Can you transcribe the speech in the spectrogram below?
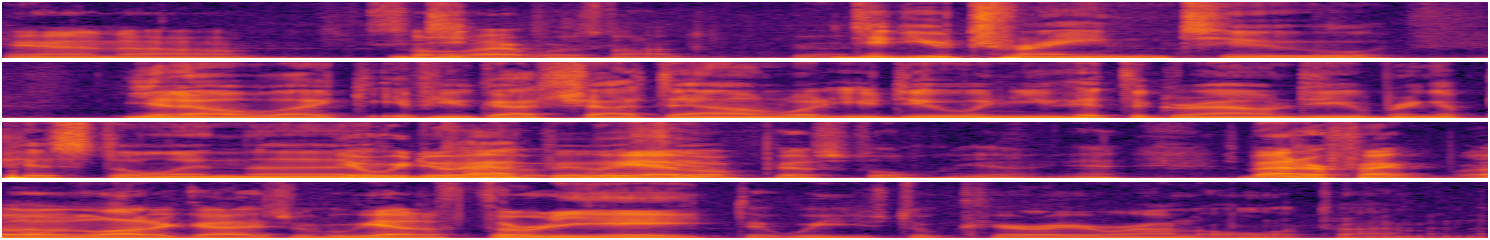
And uh, so Did- that was not good. Did you train to, you know, like if you got shot down, what you do when you hit the ground? Do you bring a pistol in the? Yeah, we do have we have you? a pistol. Yeah, yeah. As a matter of fact, uh, a lot of guys we had a 38 that we used to carry around all the time, and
